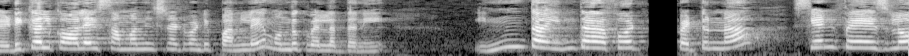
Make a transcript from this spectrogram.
మెడికల్ కాలేజ్ సంబంధించినటువంటి పనులే ముందుకు వెళ్ళొద్దని. ఇంత ఇంత ఎఫర్ట్ పెట్టున్నా సెకండ్ ఫేజ్లో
